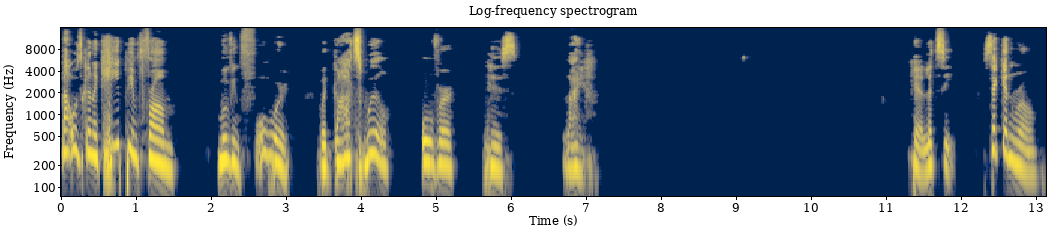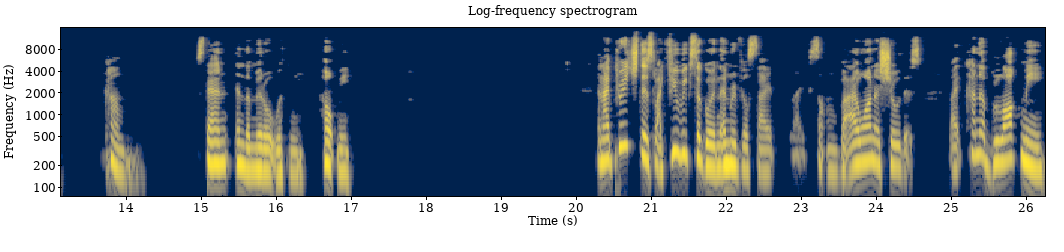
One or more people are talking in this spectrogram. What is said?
that was going to keep him from moving forward with God's will over his life. Okay, let's see. Second row. Come. Stand in the middle with me. Help me. And I preached this like a few weeks ago in Emeryville side, like something, but I want to show this. Like kind of block me.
